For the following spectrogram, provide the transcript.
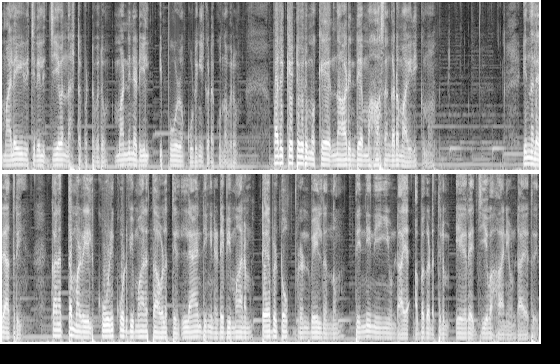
മലയിടിച്ചിലിൽ ജീവൻ നഷ്ടപ്പെട്ടവരും മണ്ണിനടിയിൽ ഇപ്പോഴും കുടുങ്ങിക്കിടക്കുന്നവരും പരിക്കേറ്റവരുമൊക്കെ നാടിന്റെ മഹാസങ്കടമായിരിക്കുന്നു. ഇന്നലെ രാത്രി കനത്ത മഴയിൽ കോഴിക്കോട് വിമാനത്താവളത്തിൽ ലാൻഡിങ്ങിനിടെ വിമാനം ടേബിൾ ടോപ്പ് റൺവേയിൽ നിന്നും തെന്നി നീങ്ങിയുണ്ടായ അപകടത്തിലും ഏറെ ജീവഹാനിയുണ്ടായത്.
